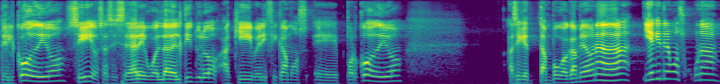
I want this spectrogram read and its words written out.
del código, ¿sí? O sea, si se da la igualdad del título, aquí verificamos eh, por código. Así que tampoco ha cambiado nada. Y aquí tenemos una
